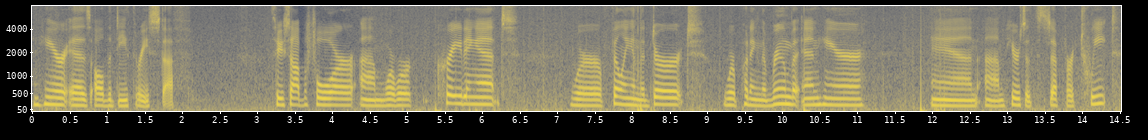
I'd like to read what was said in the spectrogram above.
And here is all the D3 stuff. So you saw before um, where we're creating it, we're filling in the dirt, we're putting the Roomba in here, and um, here's the stuff for tweet,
